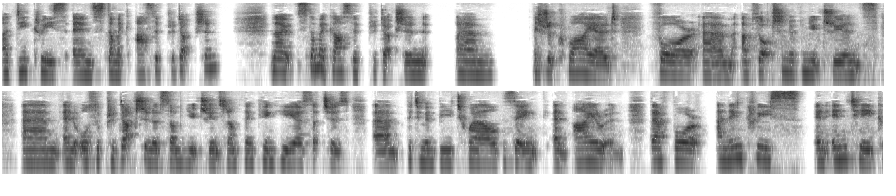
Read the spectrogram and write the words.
a decrease in stomach acid production. Now, stomach acid production um, is required for um, absorption of nutrients um, and also production of some nutrients. And I'm thinking here, such as um, vitamin B12, zinc, and iron. Therefore, an increase in intake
